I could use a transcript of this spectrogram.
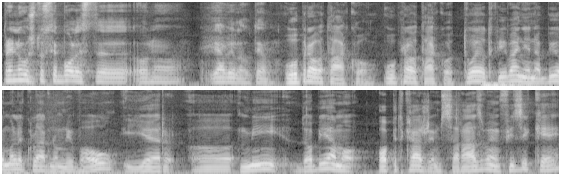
pre nego što se bolest e, ono javila u telu. Upravo tako, upravo tako. To je otkrivanje na biomolekularnom nivou jer uh, mi dobijamo, opet kažem, sa razvojem fizike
